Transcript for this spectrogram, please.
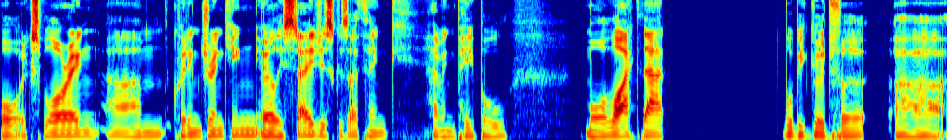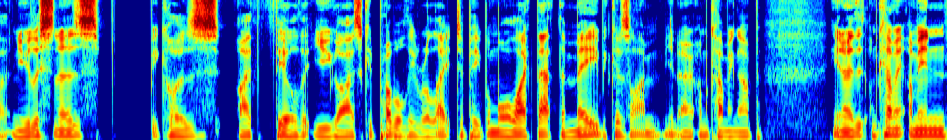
or exploring um, quitting drinking early stages because I think having people more like that will be good for uh, new listeners because I feel that you guys could probably relate to people more like that than me because I'm you know I'm coming up you know I'm coming I mean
